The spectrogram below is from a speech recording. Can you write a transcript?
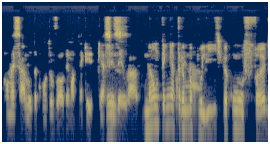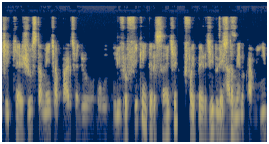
começar a luta contra o Voldemort, né, que, que acendeu. Exato. Não tem a Não trama tem política com o Fudge, que é justamente a parte onde o, o livro fica interessante. Foi perdido Tem isso razão. também no caminho.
